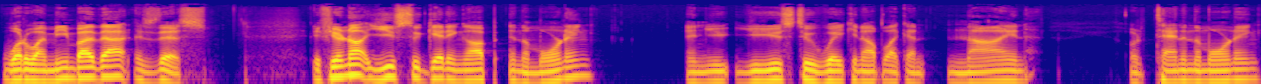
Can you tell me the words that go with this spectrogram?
What do I mean by that? Is this if you're not used to getting up in the morning and you, you used to waking up like at 9 or 10 in the morning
